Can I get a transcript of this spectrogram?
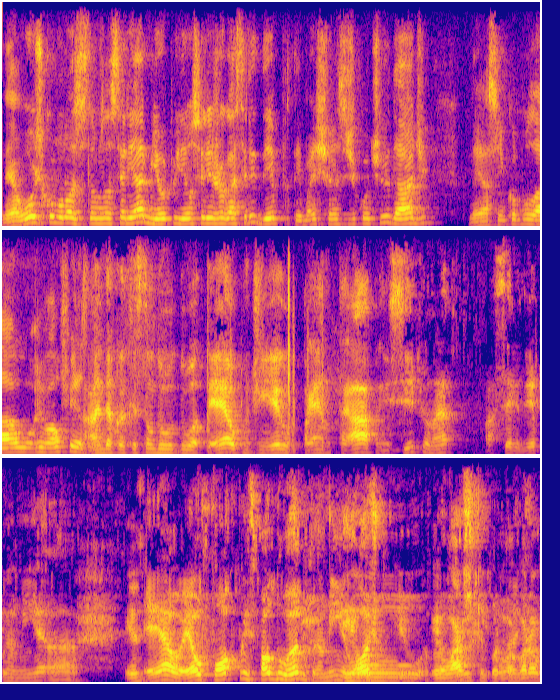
Né? Hoje, como nós estamos na Série A, minha opinião seria jogar a Série D, para ter mais chances de continuidade, né? assim como lá o rival fez. Né? Ainda com a questão do, do hotel, com dinheiro para entrar, a princípio, né? A Série D para mim é, é, é o foco principal do ano para mim, eu, lógico. Que eu, acho que agora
